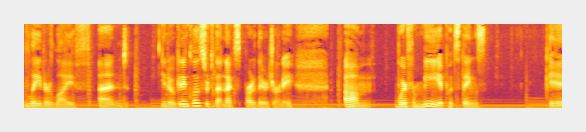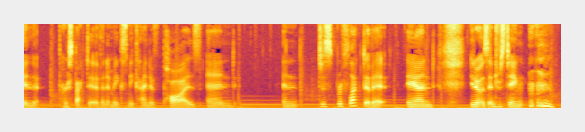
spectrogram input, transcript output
later life and you know, getting closer to that next part of their journey. Um, where for me, it puts things in perspective and it makes me kind of pause and and just reflect a bit. And you know, it's interesting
